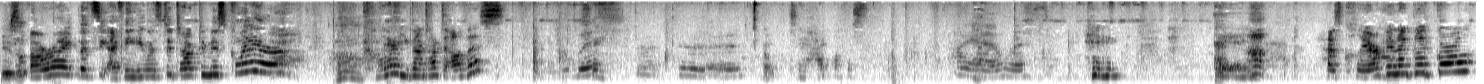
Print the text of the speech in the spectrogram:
He's All right, let's see. I think he wants to talk to Miss Claire. Claire, you gonna talk to Elvis? Elvis. Say oh. hi, Elvis. Hi, Elvis. Has Claire been a good girl?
